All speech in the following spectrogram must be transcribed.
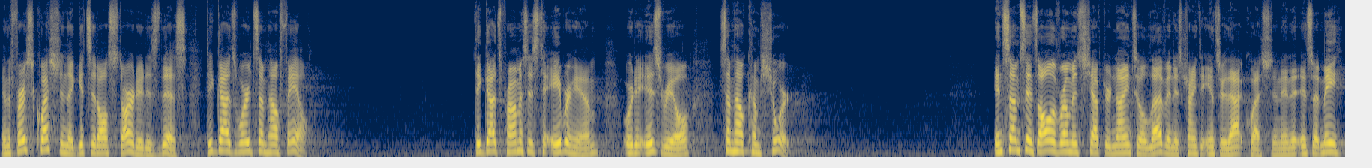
And the first question that gets it all started is this Did God's word somehow fail? Did God's promises to Abraham or to Israel somehow come short? In some sense, all of Romans chapter 9 to 11 is trying to answer that question. And, it, so it may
